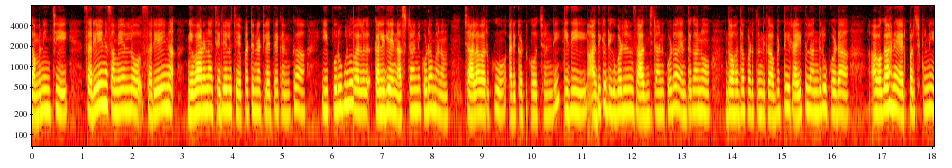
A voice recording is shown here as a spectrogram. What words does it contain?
గమనించి సరి అయిన సమయంలో సరి అయిన నివారణ చర్యలు చేపట్టినట్లయితే కనుక ఈ పురుగులు వల్ల కలిగే నష్టాన్ని కూడా మనం చాలా వరకు అరికట్టుకోవచ్చండి. ఇది అధిక దిగుబడులను సాధించడానికి కూడా ఎంతగానో దోహదపడుతుంది. కాబట్టి రైతులందరూ కూడా అవగాహన ఏర్పరచుకుని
